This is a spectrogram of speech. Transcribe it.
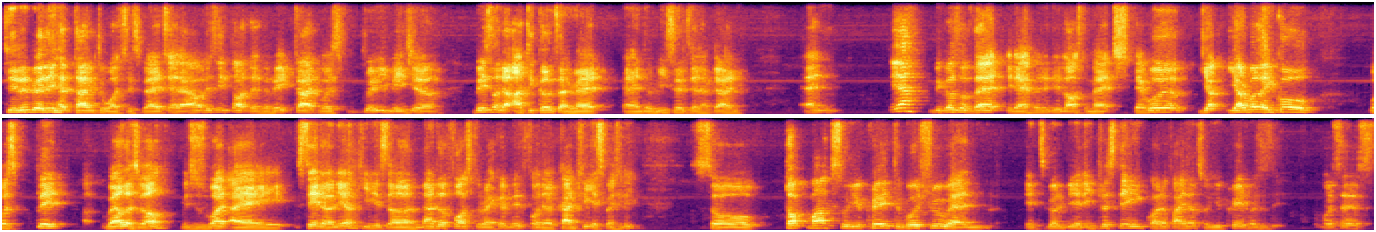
didn't really have time to watch this match, and I honestly thought that the red card was really major based on the articles I read and the research that I've done. And yeah, because of that, it definitely lost the match. There were Yarmolenko was played well as well, which is what I said earlier. He is another force to reckon with for the country, especially. So top marks for Ukraine to go through, and it's going to be an interesting quarterfinals for Ukraine versus versus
